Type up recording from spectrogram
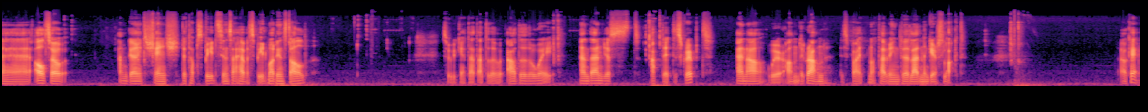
Uh, also, I'm going to change the top speed since I have a speed mod installed. So we get that out of the, out of the way and then just update the script, and now we're on the ground, despite not having the landing gears locked. Okay.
